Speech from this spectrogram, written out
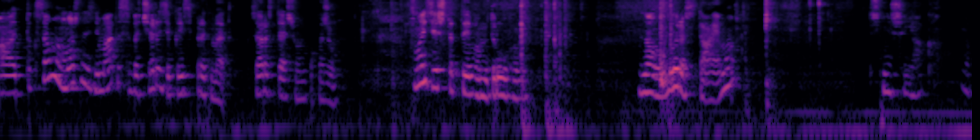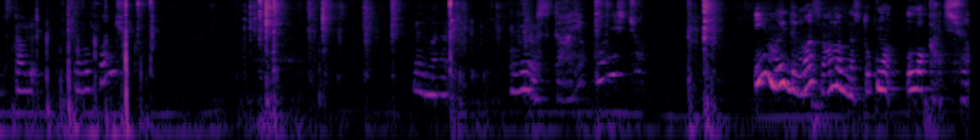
А так само можна знімати себе через якийсь предмет. Зараз теж вам покажу. Ми зі штативом другим знову виростаємо. Точніше, як? Я поставлю телефончик. Він в мене виростає повністю. І ми йдемо з вами в наступну локацію.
